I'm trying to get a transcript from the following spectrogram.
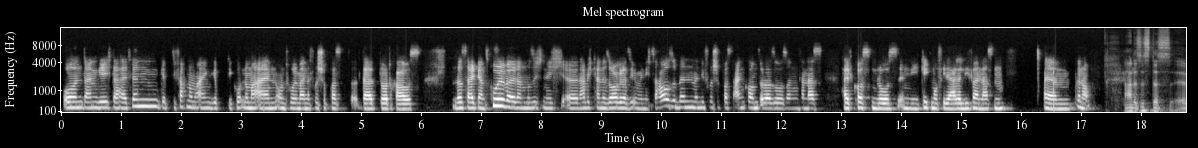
Und dann gehe ich da halt hin, gebe die Fachnummer ein, gebe die Codenummer ein und hole meine frische Post da, dort raus. Das ist halt ganz cool, weil dann muss ich nicht, äh, dann habe ich keine Sorge, dass ich irgendwie nicht zu Hause bin, wenn die frische Post ankommt oder so, sondern kann das halt kostenlos in die Kikmo-Filiale liefern lassen. Ähm, genau. Ah, das ist das, äh,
